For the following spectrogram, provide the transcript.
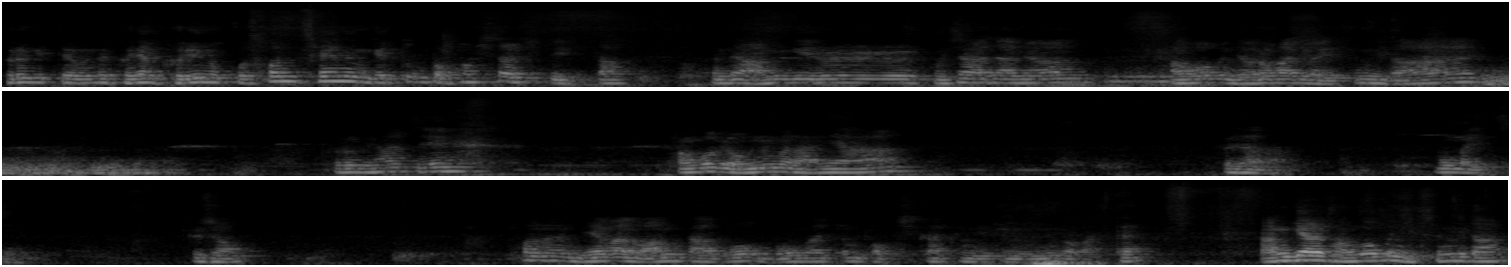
그렇기 때문에 그냥 그려놓고 선 세는 게 좀 더 확실할 수도 있다. 근데 암기를 굳이 하자면 방법은 여러 가지가 있습니다. 그러긴 하지. 방법이 없는 건 아니야. 그잖아. 뭔가 있지. 그죠? 선은 얘만 왕따고 뭔가 좀 법칙 같은 게 좀 있는 것 같아. 암기할 방법은 있습니다.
